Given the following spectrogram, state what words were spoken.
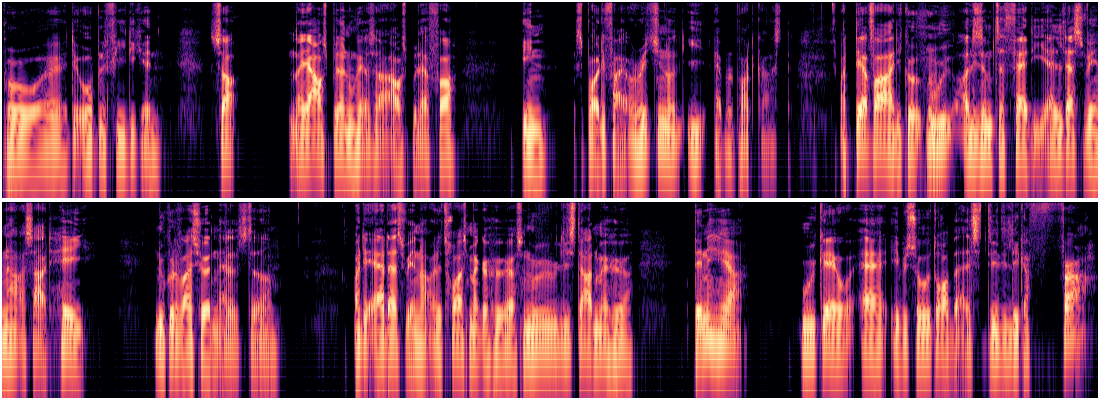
på øh, det åbne feed igen. Så når jeg afspiller nu her, så afspiller jeg for en Spotify Original i Apple Podcast. Og derfor har de gået Hmm. ud og ligesom taget fat i alle deres venner og sagt, hey, nu kan du faktisk høre den alle steder. Og det er deres venner, og det tror jeg også, man kan høre. Så nu vil vi lige starte med at høre denne her udgave af episodedroppet, altså det, de ligger før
